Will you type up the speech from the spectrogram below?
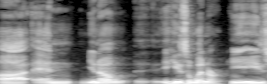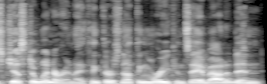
Uh, and you know he's a winner. He, he's just a winner, and I think there's nothing more you can say about it. And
